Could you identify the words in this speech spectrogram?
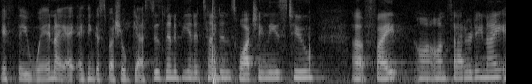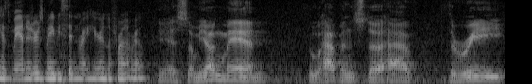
if they win. I, I- I think a special guest is going to be in attendance watching these two uh, fight on, on Saturday night. His manager's maybe sitting right here in the front row. Yes, some young man who happens to have three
